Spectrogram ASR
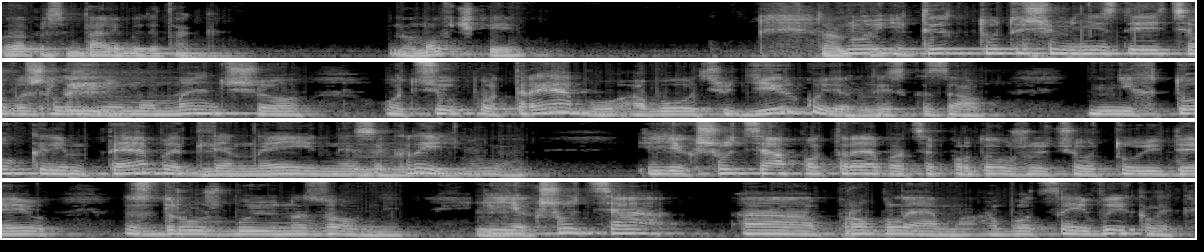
вона просто далі буде так. Ну, мовчки. Там, Ну і ти тут ще мені здається важливий момент, що оцю потребу або оцю дірку, як ти сказав, ніхто крім тебе для неї не закриє. Ну. І якщо ця потреба, це продовжуючи ту ідею з дружбою назовні, і якщо ця а, проблема або цей виклик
